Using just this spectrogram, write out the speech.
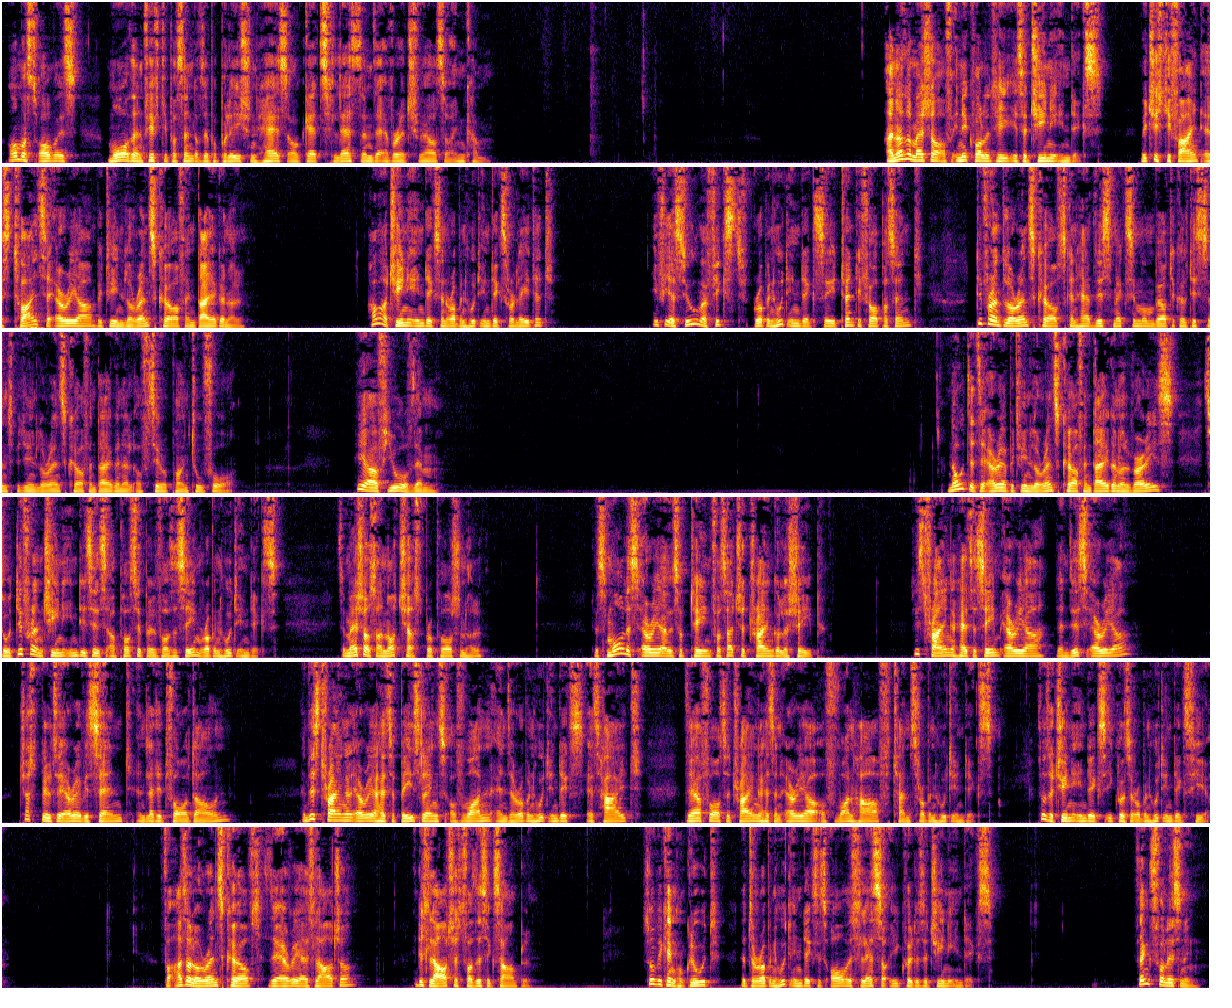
Almost always, more than 50% of the population has or gets less than the average wealth or income. Another measure of inequality is a Gini index, which is defined as twice the area between Lorenz curve and diagonal. How are Gini index and Robin Hood index related? If we assume a fixed Robin Hood index, say 24%, different Lorenz curves can have this maximum vertical distance between Lorenz curve and diagonal of 0.24. Here are a few of them. Note that the area between Lorenz curve and diagonal varies, so different Gini indices are possible for the same Robin Hood index. The measures are not just proportional. The smallest area is obtained for such a triangular shape. This triangle has the same area than this area. Just build the area with sand and let it fall down. And this triangle area has a base length of 1 and the Robin Hood index as height. Therefore, the triangle has an area of 1 half times Robin Hood index. So the Gini index equals the Robin Hood index here. For other Lorenz curves, the area is larger. It is largest for this example. So we can conclude that the Robin Hood index is always less or equal to the Gini index. Thanks for listening.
